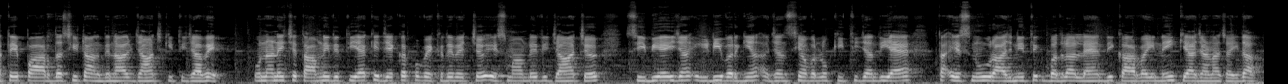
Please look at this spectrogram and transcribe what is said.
ਅਤੇ ਪਾਰਦਰਸ਼ੀ ਢੰਗ ਦੇ ਨਾਲ ਜਾਂਚ ਕੀਤੀ ਜਾਵੇ। ਉਹਨਾਂ ਨੇ ਚੇਤਾਵਨੀ ਦਿੱਤੀ ਹੈ ਕਿ ਜੇਕਰ ਭਵਿੱਖ ਦੇ ਵਿੱਚ ਇਸ ਮਾਮਲੇ ਦੀ ਜਾਂਚ ਸੀਬੀਆਈ ਜਾਂ ਈਡੀ ਵਰਗੀਆਂ ਏਜੰਸੀਆਂ ਵੱਲੋਂ ਕੀਤੀ ਜਾਂਦੀ ਹੈ, ਤਾਂ ਇਸ ਨੂੰ ਰਾਜਨੀਤਿਕ ਬਦਲਾ ਲੈਣ ਦੀ ਕਾਰਵਾਈ ਨਹੀਂ ਕਿਹਾ ਜਾਣਾ ਚਾਹੀਦਾ।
